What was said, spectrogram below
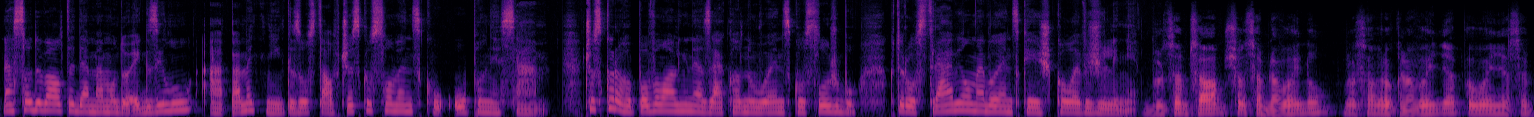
Nasledoval teda mamo do exilu a pamätník zostal v Československu úplne sám. Čo skoro ho povolali na základnú vojenskú službu, ktorú strávil na vojenskej škole v Žiline. Byl jsem sám, šel jsem na vojnu, byl jsem rok na vojně, po vojně jsem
